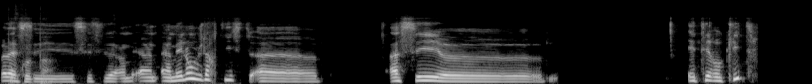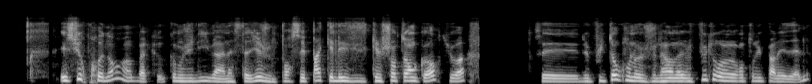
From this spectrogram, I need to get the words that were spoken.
Voilà, c'est un, un, mélange d'artistes euh, assez euh, hétéroclite et surprenant. Hein, bah, comme j'ai dit, bah, Anastasia, je ne pensais pas qu'elle chantait encore, tu vois. C'est depuis le temps qu'on n'en avais plus entendu parler d'elle.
